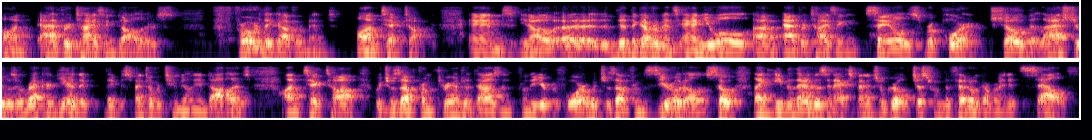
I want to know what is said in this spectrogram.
on advertising dollars for the government on TikTok. And you know, uh, the, the, government's annual um, advertising sales report showed that last year was a record year. They, they spent over two million dollars on TikTok, which was up from three hundred thousand from the year before, which was up from zero dollars. So, like even there, there's an exponential growth just from the federal government itself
